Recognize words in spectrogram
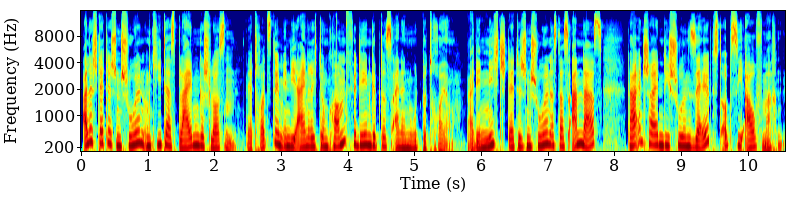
Alle städtischen Schulen und Kitas bleiben geschlossen. Wer trotzdem in die Einrichtung kommt, für den gibt es eine Notbetreuung. Bei den nichtstädtischen Schulen ist das anders. Da entscheiden die Schulen selbst, ob sie aufmachen.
